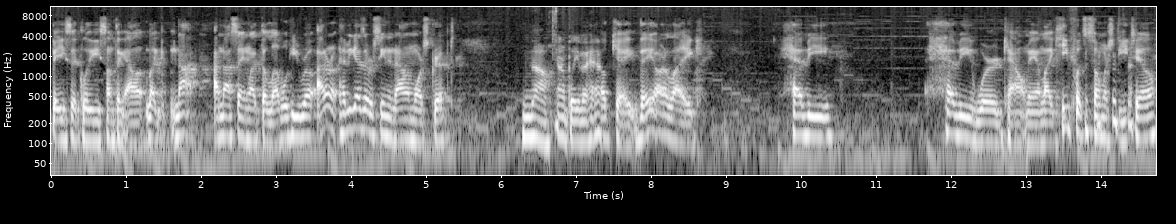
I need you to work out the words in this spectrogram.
basically something Alan like not I'm not saying like the level he wrote. I don't know. Have you guys ever seen an Alan Moore script? No. I don't believe I have. Okay, they are like heavy, heavy word count, man. Like he puts so much detail,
